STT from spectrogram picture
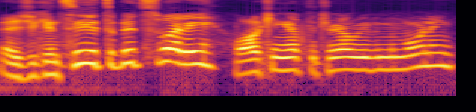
As you can see, it's a bit sweaty walking up the trail even in the morning.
